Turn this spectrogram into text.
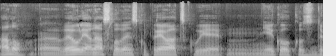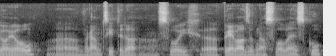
Áno, e, Veolia na Slovensku prevádzkuje niekoľko zdrojov e, v rámci teda svojich prevádzok na Slovensku.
